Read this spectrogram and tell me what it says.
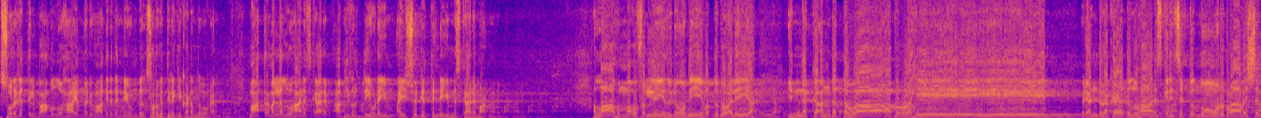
സ്വർഗത്തിൽ ബാബു ലുഹ എന്നൊരു വാതിൽ തന്നെയുണ്ട്. സ്വർഗത്തിലേക്ക് കടന്നു പോകാൻ. മാത്രമല്ല ലുഹാ നിസ്കാരം അഭിവൃദ്ധിയുടെയും ഐശ്വര്യത്തിന്റെയും നിസ്കാരമാണ്. اللهم اغفر لي ذنوبي وتب علي انك انت التواب الرحيم രണ്ടരക്കഴത്ത് ലുഹാനിസ്കരിച്ചിട്ട് നൂറ് പ്രാവശ്യം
